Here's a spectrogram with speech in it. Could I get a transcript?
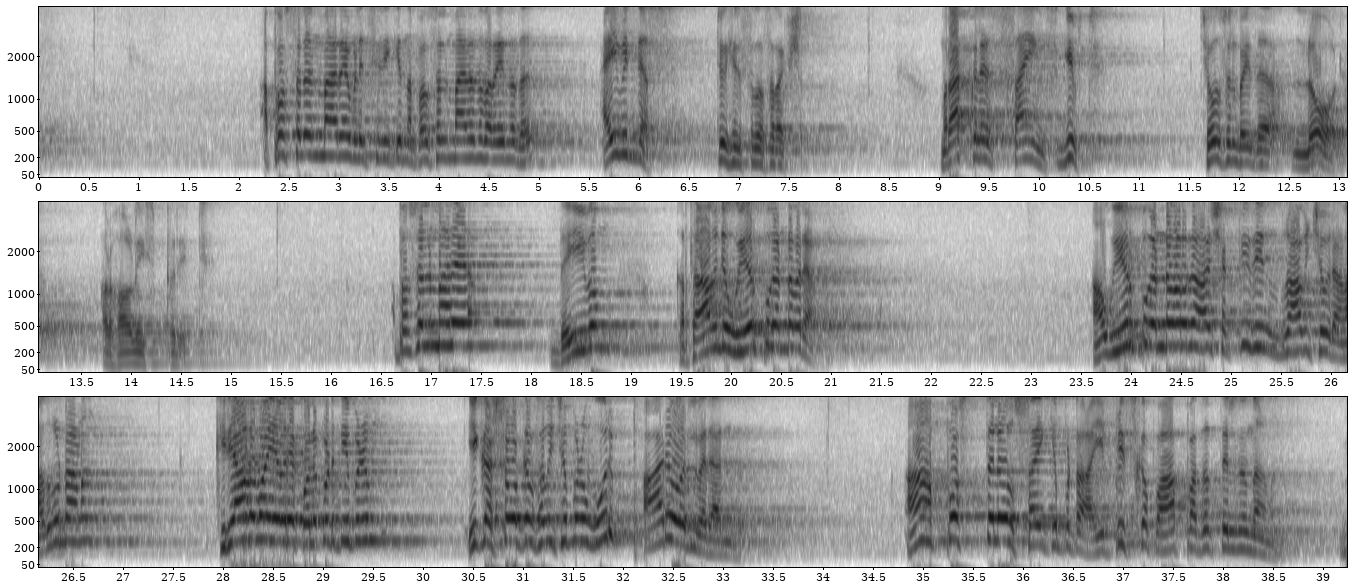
അപ്പോസ്തലന്മാരെ വിളിച്ചിരിക്കുന്ന അപ്പോസ്തലന്മാരെന്ന് പറയുന്നത് eye witness to his resurrection. Miraculous signs gift chosen by the Lord or Holy Spirit അപ്പോസ്തലന്മാരെ ദൈവം കർത്താവിന്റെ ഉയർപ്പ് കണ്ടവരാണ്. ആ ഉയർപ്പ് കണ്ടവർക്ക് ആ ശക്തി പ്രാപിച്ചവരാണ്. അതുകൊണ്ടാണ് കിരാതമായി അവരെ കൊലപ്പെടുത്തിയപ്പോഴും ഈ കഷ്ടമൊക്കെ സഹിച്ചപ്പോഴും ഒരു ഭാരം അവരിൽ വരാനില്ല. ആ അപ്പോസ്തല ഉത്സാഹിക്കപ്പെട്ട എപ്പിസ്കപ്പ് ആ പദത്തിൽ നിന്നാണ്.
